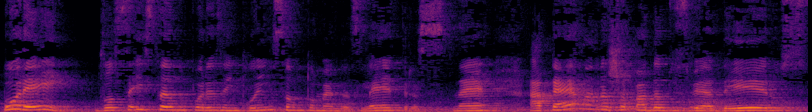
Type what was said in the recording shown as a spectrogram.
Porém, você estando, por exemplo, em São Tomé das Letras, né? Até lá na Chapada dos Veadeiros,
